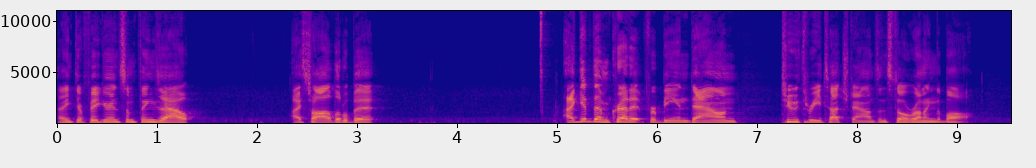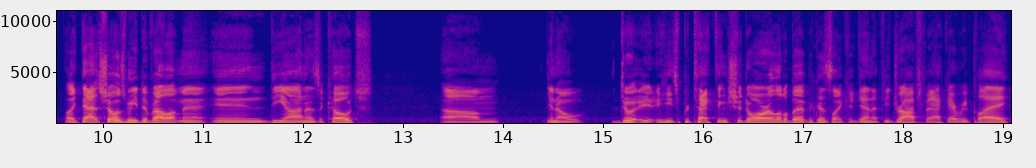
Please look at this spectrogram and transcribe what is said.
I think they're figuring some things out. I saw a little bit I give them credit for being down 2-3 touchdowns and still running the ball. Like that shows me development in Deion as a coach. Um, you know, do he's protecting Shedeur a little bit because, like, again, if he drops back every play,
